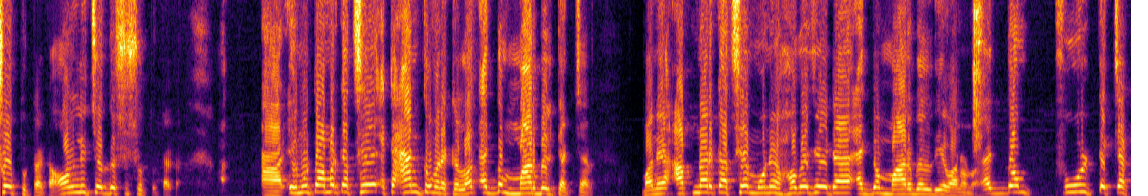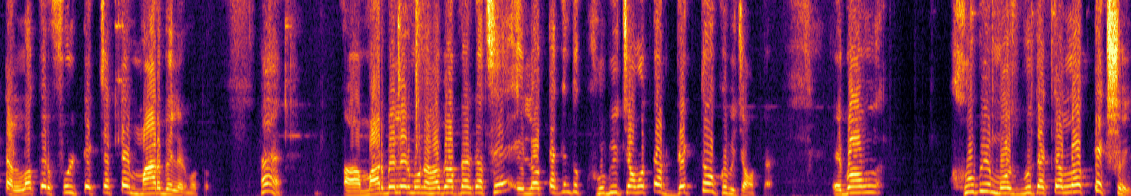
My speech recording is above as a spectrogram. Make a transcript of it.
সত্তর টাকা অনলি চোদ্দশো সত্তর টাকা। আর এই মুহূর্তে আমার কাছে একটা আনকমন একটা লক একদম মার্বেল টেক্সচার মানে আপনার কাছে মনে হবে যে এটা একদম মার্বেল দিয়ে বানানো। একদম ফুল টেকচারটা, লকের ফুল টেক্সচারটাই মার্বেলের মতো। হ্যাঁ? মার্বেলের মনে হবে আপনার কাছে। এই লকটা কিন্তু খুবই চমৎকার, দেখতেও খুবই চমৎকার। এবং খুবই মজবুত একটা লক, টেকসই।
